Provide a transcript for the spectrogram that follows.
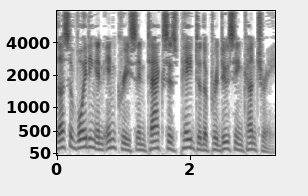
thus avoiding an increase in taxes paid to the producing country.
